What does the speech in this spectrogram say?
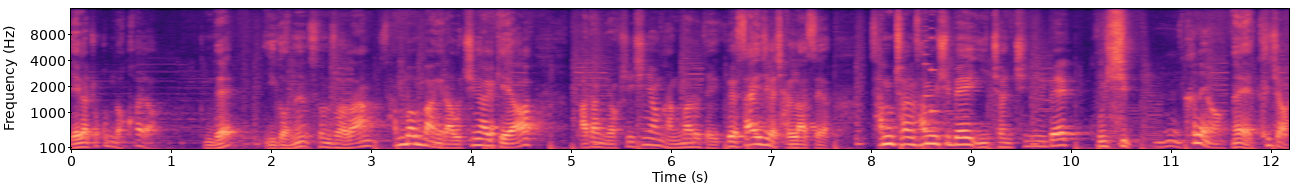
얘가 조금 더 커요. 근데 이거는 순서상 3번 방이라고 칭할게요. 바닥 역시 신형 강마루 되어 있고요. 사이즈가 잘 나왔어요. 3030에 2790. 음, 크네요. 네, 크죠?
